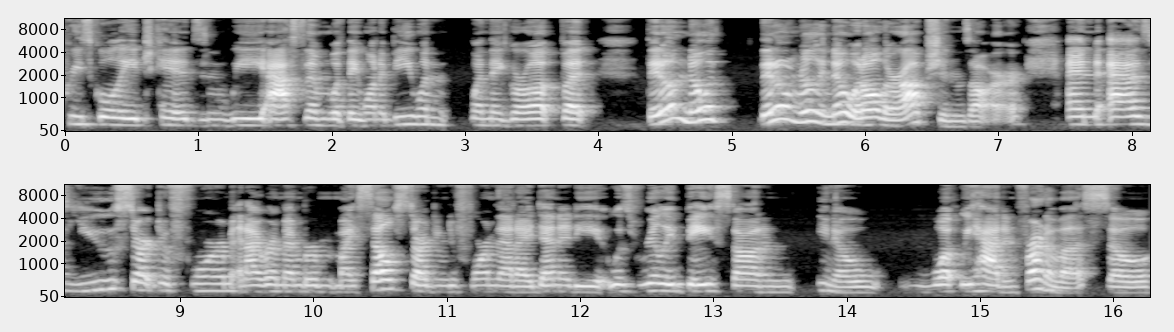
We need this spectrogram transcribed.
preschool age kids and we ask them what they want to be when when they grow up but they don't know what they don't really know what all their options are. And as you start to form and i remember myself starting to form that identity it was really based on you know what we had in front of us. So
